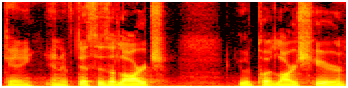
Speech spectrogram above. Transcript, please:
okay and if this is a large you would put large here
